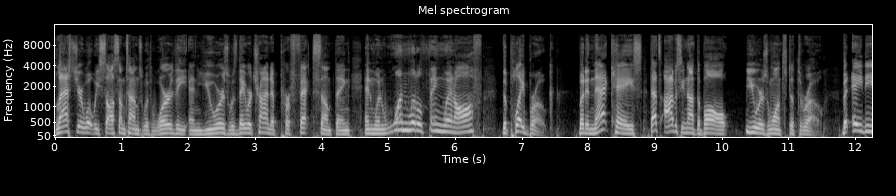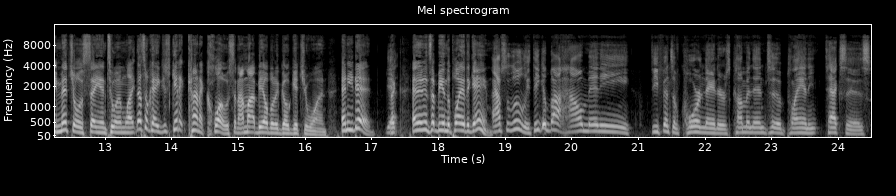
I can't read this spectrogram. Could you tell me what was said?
Last year, what we saw sometimes with Worthy and Ewers was they were trying to perfect something, and when one little thing went off, the play broke. But in that case, that's obviously not the ball Ewers wants to throw. But AD Mitchell is saying to him, like, that's okay, just get it kind of close, and I might be able to go get you one. And he did. Yeah. Like, and it ends up being the play of the game. Absolutely. Think about how many defensive coordinators coming into playing Texas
